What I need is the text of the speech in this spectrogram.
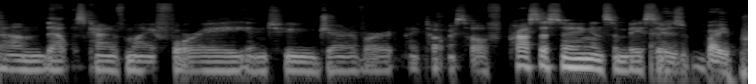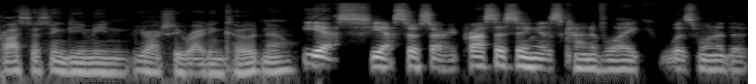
um, that was kind of my foray into generative art. I taught myself processing and some basic. Is, by processing, do you mean you're actually writing code now? Yes. Yeah. So sorry. Processing is kind of like was one of the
